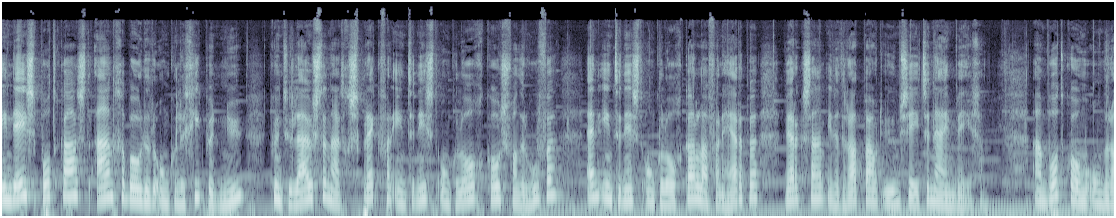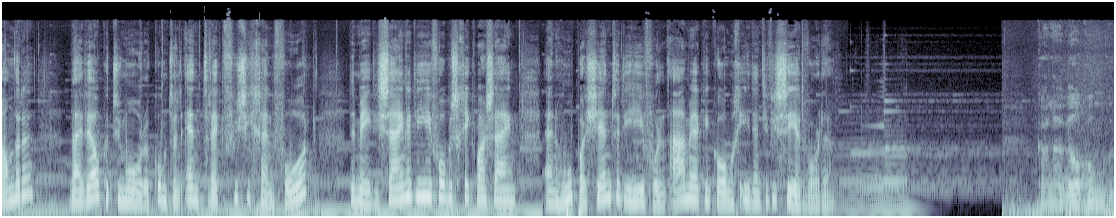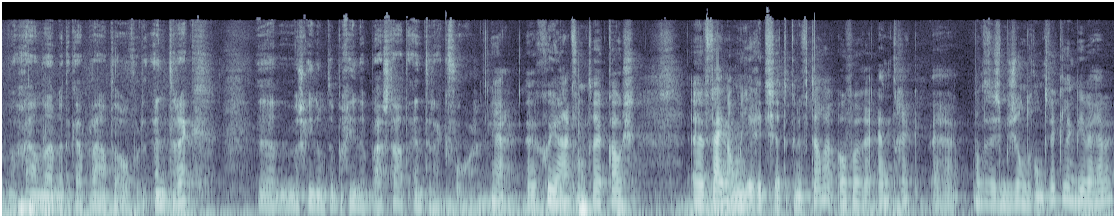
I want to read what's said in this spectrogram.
In deze podcast, aangeboden door Oncologie.nu, kunt u luisteren naar het gesprek van internist-oncoloog Koos van der Hoeven en internist-oncoloog Carla van Herpen, werkzaam in het Radboud UMC te Nijmegen. Aan bod komen onder andere bij welke tumoren komt een NTRK fusiegen voor, de medicijnen die hiervoor beschikbaar zijn en hoe patiënten die hiervoor in aanmerking komen geïdentificeerd worden. Carla, welkom. We gaan uh, met elkaar praten over NTREC. Uh, misschien om te beginnen, waar staat NTREC voor? Ja, uh, goedenavond Koos. fijn om hier iets te kunnen vertellen over NTREC. want het is een bijzondere ontwikkeling die we hebben.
